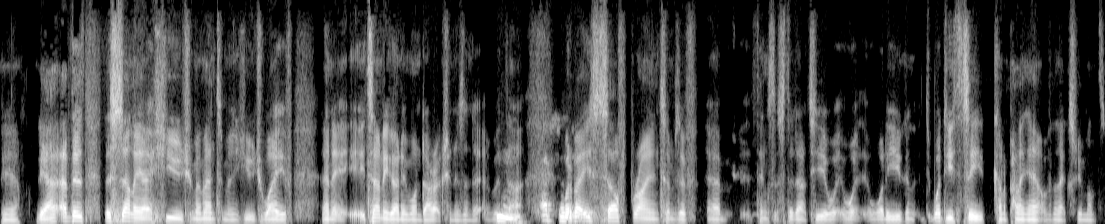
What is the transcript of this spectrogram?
Yeah, yeah. There's there's certainly a huge momentum and a huge wave, and it, it's only going in one direction, isn't it? With mm, that. Absolutely. What about yourself, Brian? In terms of um, things that stood out to you, what, what are you going? What do you see kind of panning out over the next few months?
